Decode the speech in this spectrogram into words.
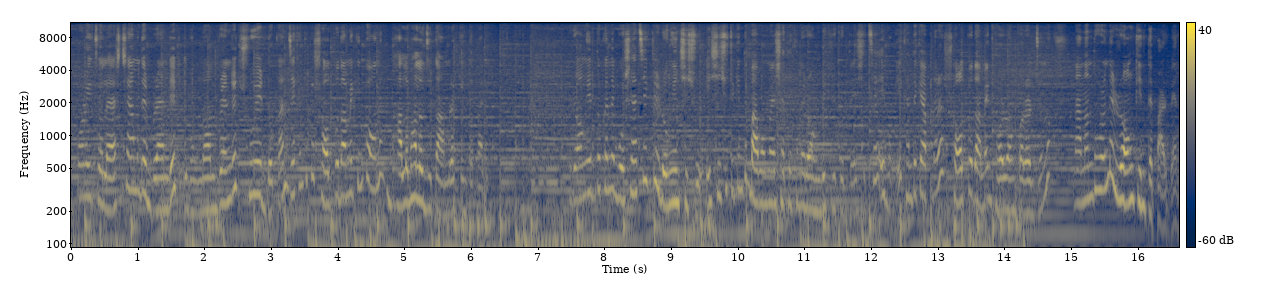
এরপরেই চলে আসছে আমাদের ব্র্যান্ডেড এবং নন ব্র্যান্ডেড শুয়ের দোকান, যেখান থেকে স্বল্প দামে কিন্তু অনেক ভালো ভালো জুতো আমরা কিনতে পারি। রঙের দোকানে বসে আছে একটি রঙিন শিশু। এই শিশুটি কিন্তু বাবা মায়ের সাথে এখানে রং বিক্রি করতে এসেছে এবং এখান থেকে আপনারা স্বল্প দামে ঘর রং করার জন্য নানান ধরনের রং কিনতে পারবেন।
